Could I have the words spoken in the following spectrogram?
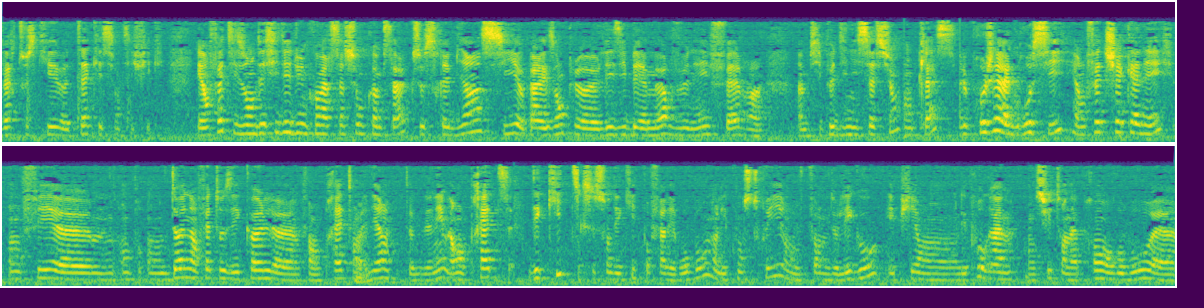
vers tout ce qui est tech et scientifique. Et en fait, ils ont décidé d'une conversation comme ça, que ce serait bien si, par exemple, les IBMers venaient faire un petit peu d'initiation en classe. Le projet a grossi et en fait chaque année on fait, euh, on, donne en fait aux écoles, euh, enfin on prête on va dire, on prête des kits. Ce sont des kits pour faire des robots, on les construit en forme de Lego et puis on les programme. Ensuite on apprend aux robots euh,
